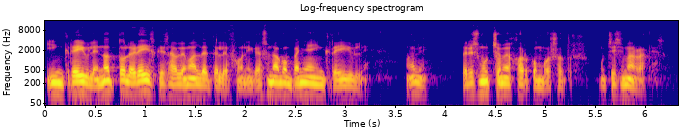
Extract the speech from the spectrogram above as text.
increíble. No toleréis que se hable mal de Telefónica, es una compañía increíble, ¿vale? Pero es mucho mejor con vosotros. Muchísimas gracias.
